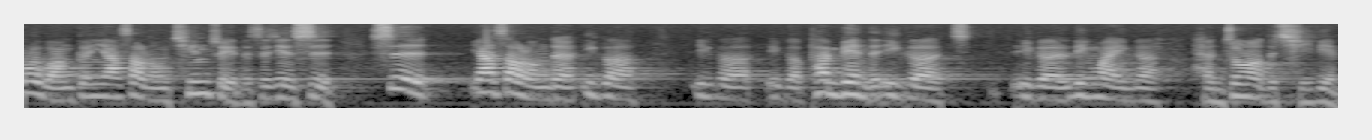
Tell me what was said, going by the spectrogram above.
卫王跟亚萨龙亲嘴的这件事，是亚萨龙的一个一个一个叛变的一个一个另外一个很重要的起点。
